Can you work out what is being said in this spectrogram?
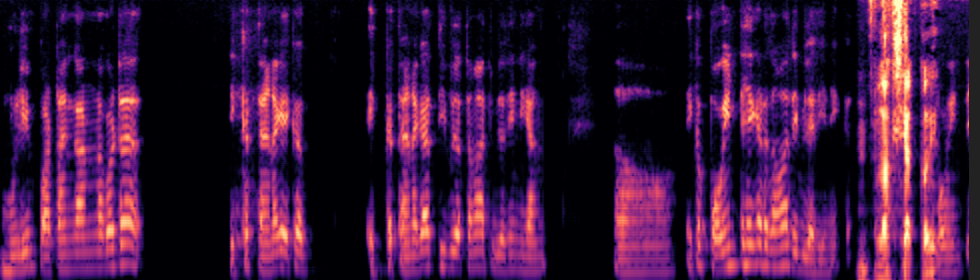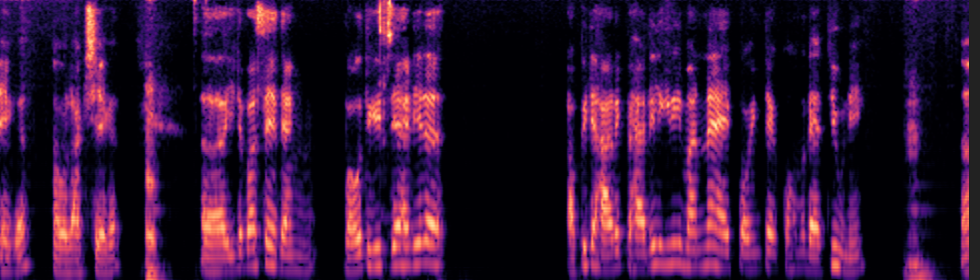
මුලින් පටන් ගන්නකොට එක තැනක එක එක තැනක තිබිලා තමයි තිබිලා තියෙන්නේ. නිකන් එක පොයින්ට් එකකට තමයි තිබිලා තියෙන එක. ලක්ෂයක් පොයින්ට් එක. ඔව් ලක්ෂයක. ඊට පස්සේ දැන් භෞතික විද්‍යාව හැටියට අපිට හරි පැහැදිලි කිරීමක් නැහැ ඒ පොයින්ට් එක කොහොමද ඇති. අ,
